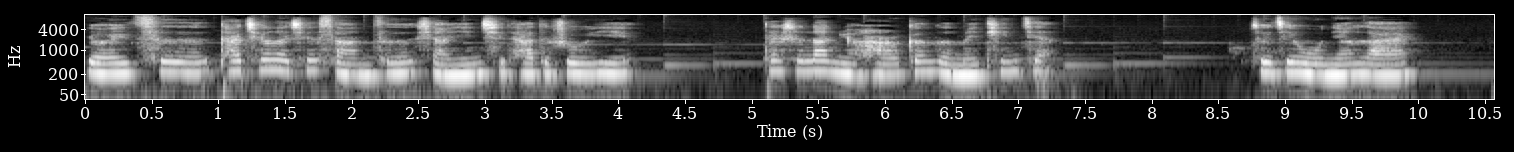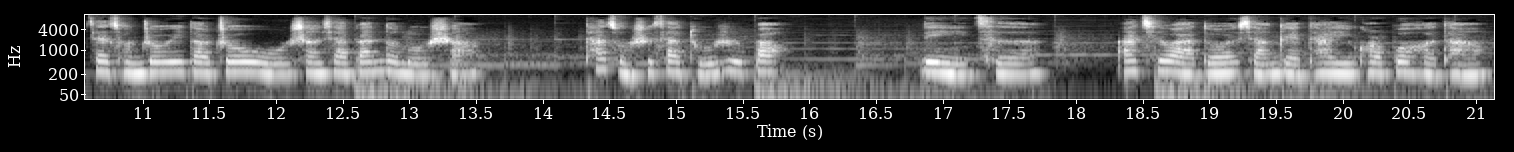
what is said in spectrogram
有一次，他清了清嗓子，想引起他的注意，但是那女孩根本没听见。最近五年来，在从周一到周五上下班的路上。他总是在读日报。另一次，阿奇瓦多想给他一块薄荷糖，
